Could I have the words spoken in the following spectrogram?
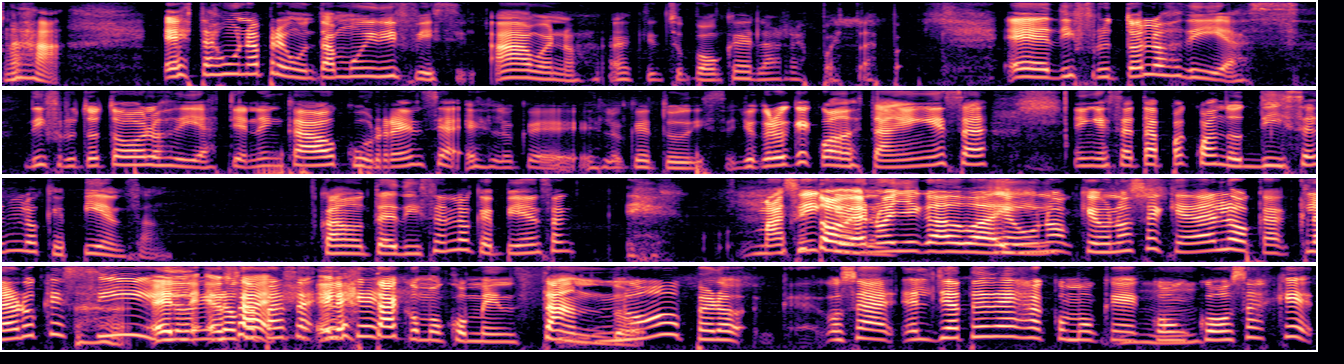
Ajá. Esta es una pregunta muy difícil. Ah, bueno, aquí supongo que es la respuesta después. Eh, disfruto los días. Disfruto todos los días. Tienen cada ocurrencia, es lo que es lo que tú dices. Yo creo que cuando están en esa en esa etapa cuando dicen lo que piensan. Cuando te dicen lo que piensan, eh, Maxi Sí, que todavía no ha llegado ahí. Que uno que uno se queda loca. Claro que sí. Él, lo, lo sea, que pasa él es que está como comenzando. no, pero o sea, él ya te deja como que con cosas que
